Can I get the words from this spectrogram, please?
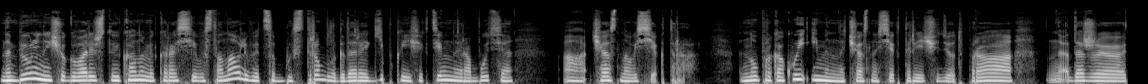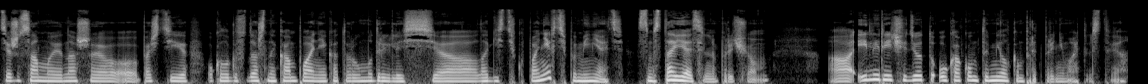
Набиулина еще говорит, что экономика России восстанавливается быстро благодаря гибкой и эффективной работе а, частного сектора. Ну, про какой именно частный сектор речь идет? Про даже те же самые наши э, почти около государственные компании, которые умудрились э, логистику по нефти поменять, самостоятельно причем. А, или речь идет о каком-то мелком предпринимательстве?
